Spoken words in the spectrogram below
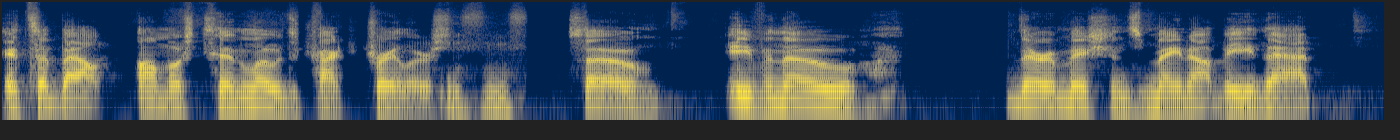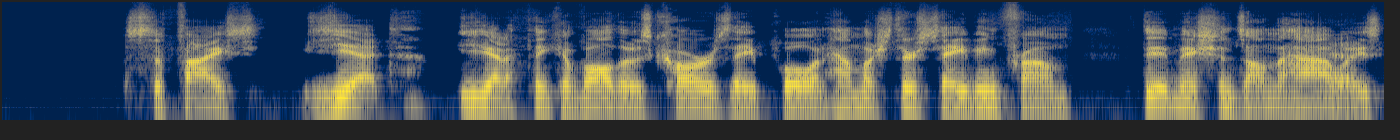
it's about almost 10 loads of tractor trailers. Mm-hmm. So even though their emissions may not be that suffice yet, you got to think of all those cars they pull and how much they're saving from the emissions on the highways.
